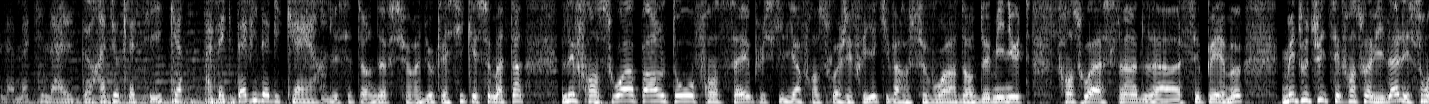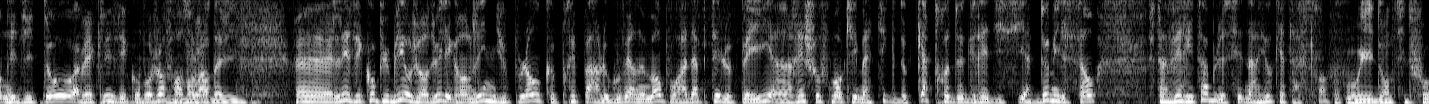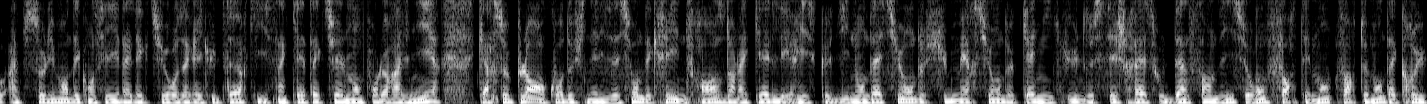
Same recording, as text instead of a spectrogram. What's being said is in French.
La matinale de Radio Classique avec David Abiker. Il est 7h09 sur Radio Classique et ce matin, les François parlent au français puisqu'il y a François Geffrier qui va recevoir dans deux minutes François Asselin de la CPME. Mais tout de suite, c'est François Vidal et son édito avec les échos. Bonjour François. Bonjour David. Euh, les échos publient aujourd'hui les grandes lignes du plan que prépare le gouvernement pour adapter le pays à un réchauffement climatique de 4 degrés d'ici à 2100. C'est un véritable scénario catastrophe. Oui, dont il faut absolument déconseiller la lecture aux agriculteurs qui s'inquiètent actuellement pour leur avenir, car ce plan en cours de finalisation décrit une France dans laquelle les risques d'inondation, de submersion, de canicule, de sécheresse ou d'incendie seront fortement, fortement accrus.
